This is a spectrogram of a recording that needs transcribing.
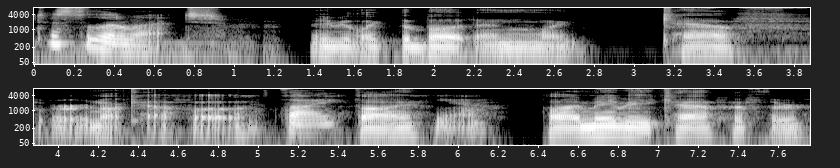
just a little much. maybe like the butt and like calf or not calf, uh, Thigh. thigh, Yeah. thigh, maybe calf if they're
